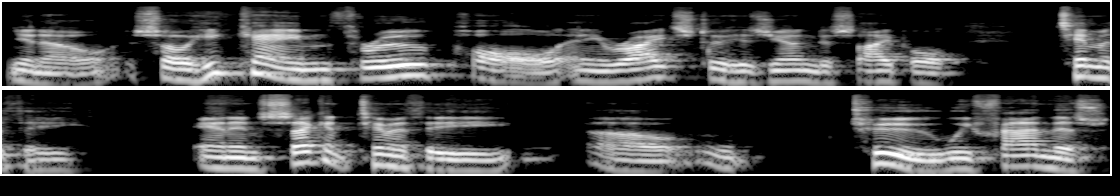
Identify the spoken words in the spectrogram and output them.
You know, so he came through Paul and he writes to his young disciple, Timothy. And in Second Timothy, uh, 2, we find this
